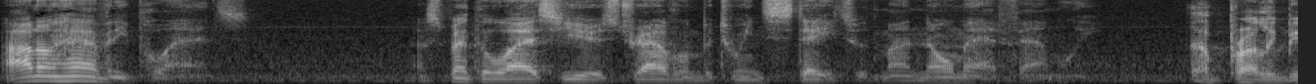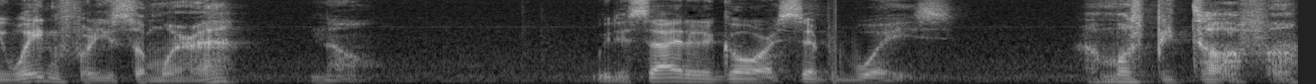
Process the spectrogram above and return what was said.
I don't have any plans. I've spent the last years traveling between states with my nomad family. I'll probably be waiting for you somewhere, eh? No. We decided to go our separate ways. That must be tough, huh?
